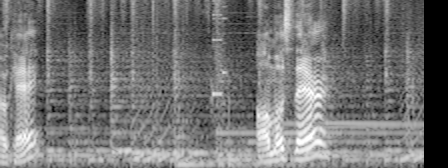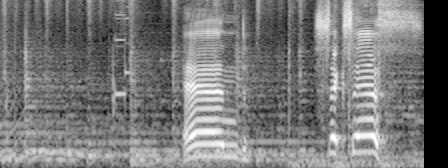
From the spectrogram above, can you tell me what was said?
Okay. Almost there. And success!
